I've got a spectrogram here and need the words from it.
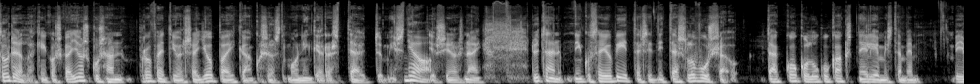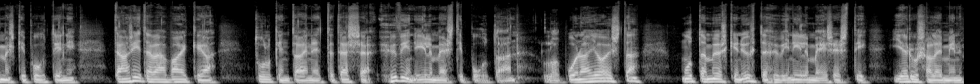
Todellakin, koska joskushan profetioissa jopa ikään kuin sellaista moninkertaista täyttymistä, Joo. jos siinä olisi näin. Nythän, niin kuin sä jo viittasit, niin tässä luvussa, tämä koko luku 24, mistä me viimeiskin puhuttiin, niin tämä on siitä vähän vaikea tulkintainen, että tässä hyvin ilmeisesti puhutaan lopunajoista, mutta myöskin yhtä hyvin ilmeisesti Jerusalemin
